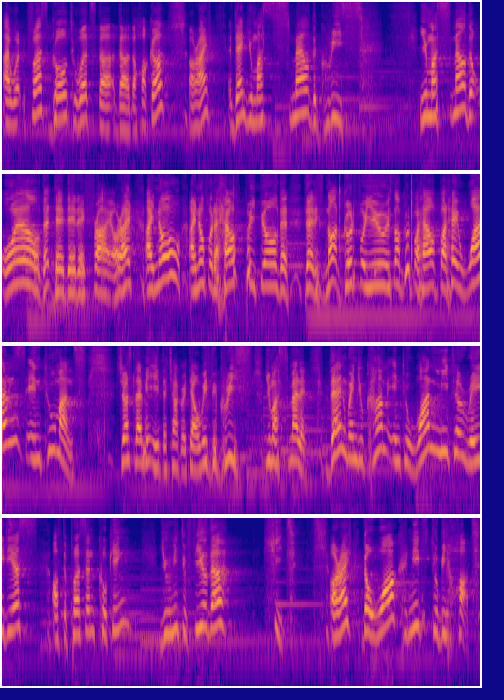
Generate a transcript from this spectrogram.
I would first go towards the, the, the hawker. All right. And then you must smell the grease you must smell the oil that they, they, they fry, all right? I know, I know for the health people that, that it's not good for you, it's not good for health, but hey, once in two months, just let me eat the char kway teow with the grease. You must smell it. Then when you come into one meter radius of the person cooking, you need to feel the heat. All right? The wok needs to be hot.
